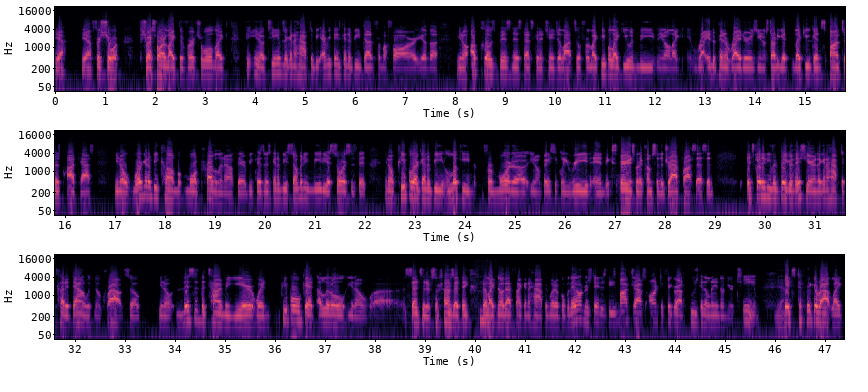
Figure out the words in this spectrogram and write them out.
Yeah, yeah, for sure sure as far as like the virtual like you know teams are going to have to be everything's going to be done from afar you know the you know up close business that's going to change a lot. So for like people like you and me you know like independent writers you know starting to get like you getting sponsors podcasts you know we're going to become more prevalent out there because there's going to be so many media sources that you know people are going to be looking for more to you know basically read and experience when it comes to the draft process. And it's getting even bigger this year, and they're going to have to cut it down with no crowd. So, you know, this is the time of year when people get a little, you know, uh, sensitive. Sometimes I think they're like, no, that's not going to happen, whatever. But what they don't understand is these mock drafts aren't to figure out who's going to land on your team. Yeah. It's to figure out like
